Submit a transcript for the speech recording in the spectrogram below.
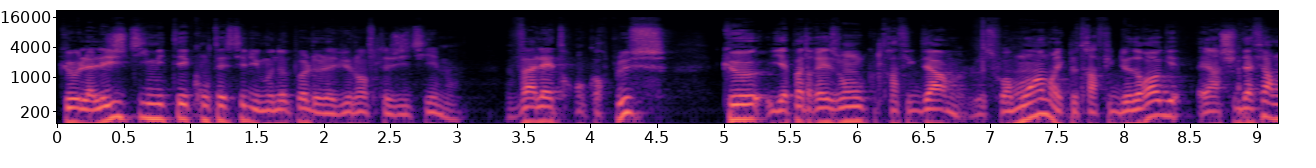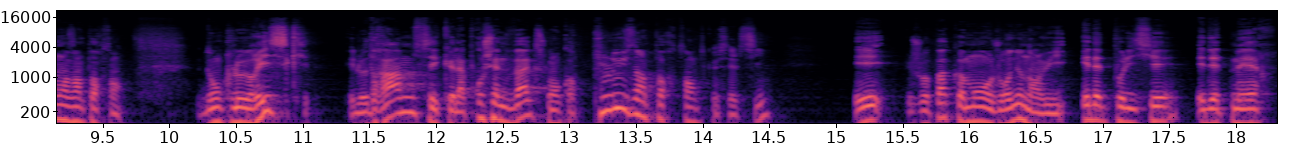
que la légitimité contestée du monopole de la violence légitime va l'être encore plus, qu'il n'y a pas de raison que le trafic d'armes le soit moindre et que le trafic de drogue ait un chiffre d'affaires moins important. Donc le risque et le drame, c'est que la prochaine vague soit encore plus importante que celle-ci. Et je vois pas comment aujourd'hui on a envie et d'être policier, et d'être maire,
